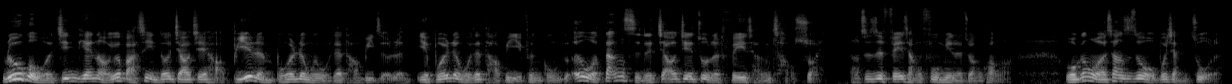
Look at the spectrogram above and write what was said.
如果我今天哦又把事情都交接好，别人不会认为我在逃避责任，也不会认为我在逃避一份工作。而我当时的交接做的非常草率啊，这是非常负面的状况哦。我跟我的上司说我不想做了，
